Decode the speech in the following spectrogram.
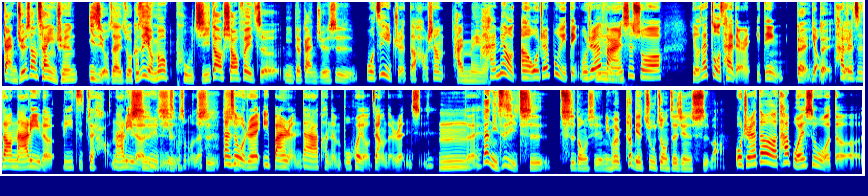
感觉上餐饮圈一直有在做，可是有没有普及到消费者？你的感觉是？我自己觉得好像还没有，还没有。呃，我觉得不一定，我觉得反而是说。嗯有在做菜的人一定有，他就知道哪里的梨子最好，哪里的玉米什么什么的。是，是，但是我觉得一般人大家可能不会有这样的认知。嗯，对。那你自己吃吃东西，你会特别注重这件事吗？我觉得它不会是我的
